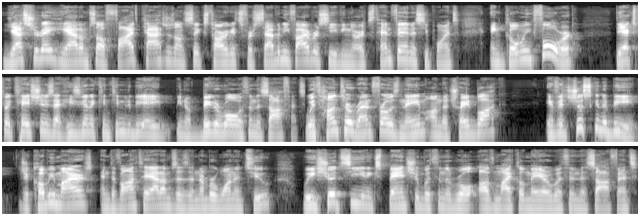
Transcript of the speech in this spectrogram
Yesterday, he had himself five catches on six targets for 75 receiving yards, 10 fantasy points, and going forward, the expectation is that he's going to continue to be a you know bigger role within this offense. With Hunter Renfrow's name on the trade block, if it's just going to be Jakobi Meyers and Davante Adams as a number one and two, we should see an expansion within the role of Michael Mayer within this offense.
